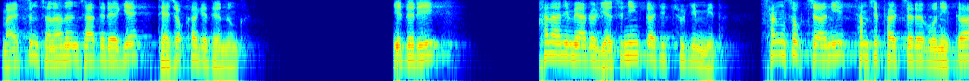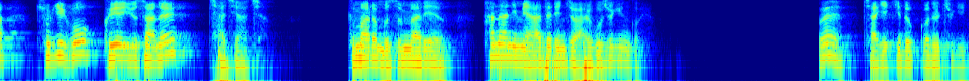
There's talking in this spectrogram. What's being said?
말씀 전하는 자들에게 대적하게 되는 거예요. 이들이 하나님의 아들 예수님까지 죽입니다. 상속자니 38절에 보니까 죽이고 그의 유산을 차지하자. 그 말은 무슨 말이에요? 하나님의 아들인 줄 알고 죽인 거예요. 왜? 자기 기득권을 죽이,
